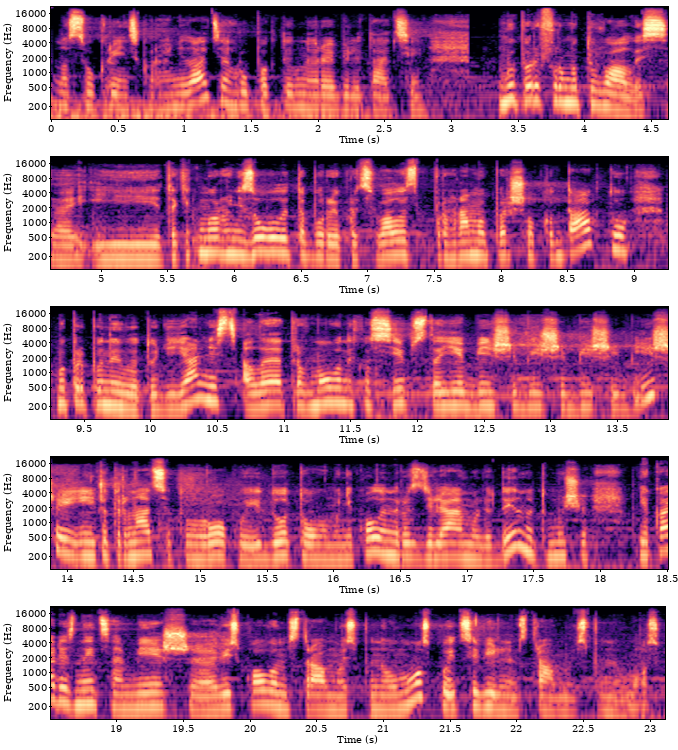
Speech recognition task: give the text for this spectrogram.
У нас українська організація, група активної реабілітації. Ми переформатувалися, і так як ми організовували табори, працювали з програмою першого контакту. Ми припинили ту діяльність, але травмованих осіб стає більше, більше, більше більше. І 14-го року і до того ми ніколи не розділяємо людину, тому що яка різниця між військовим з травмою спинного мозку і цивільним з травмою спинного мозку?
